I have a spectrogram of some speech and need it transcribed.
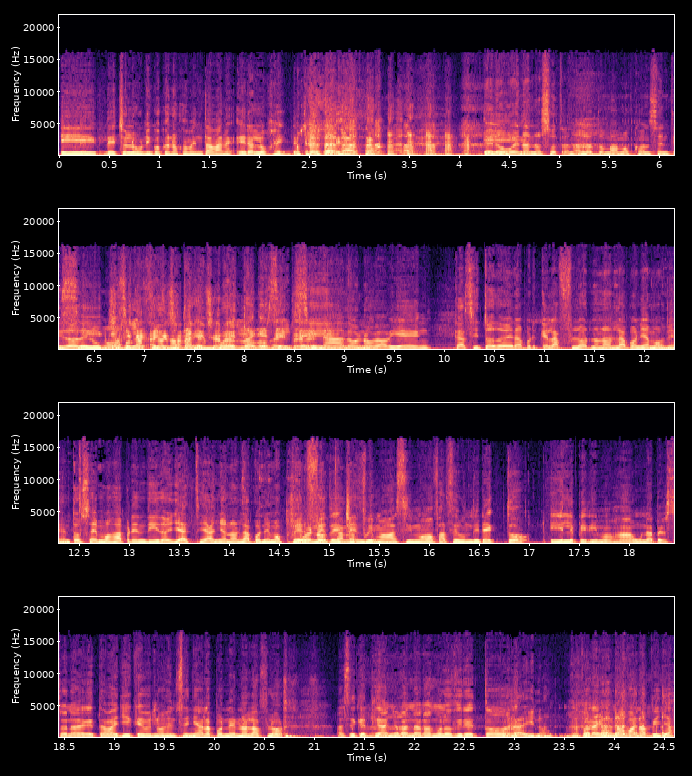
Y de hecho lo único que nos comentaban eran los haters. Pero bueno, nosotros nos lo tomamos con sentido Sí, del humor. que si la flor no está bien puesta, que si el peinado Sí. no va bien. Casi todo era porque la flor no nos la poníamos bien. Entonces hemos aprendido y ya este año nos la ponemos perfectamente. Bueno, de hecho fuimos a Simov a hacer un directo y le pedimos a una persona que estaba allí que nos enseñara a ponernos la flor. Así que este año cuando hagamos los directos, Por ahí no. por ahí no nos van a pillar.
